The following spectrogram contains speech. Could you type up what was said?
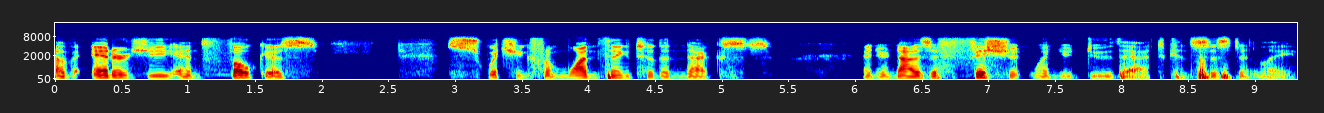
of energy and focus switching from one thing to the next. And you're not as efficient when you do that consistently,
